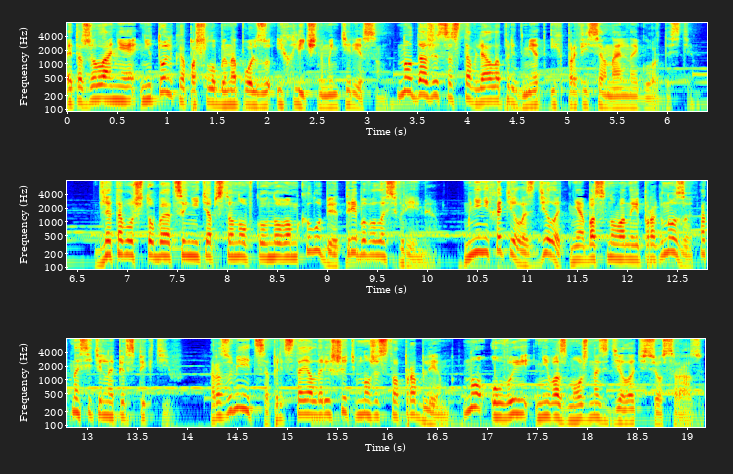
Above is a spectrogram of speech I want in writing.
Это желание не только пошло бы на пользу их личным интересам, но даже составляло предмет их профессиональной гордости. Для того, чтобы оценить обстановку в новом клубе, требовалось время. Мне не хотелось делать необоснованные прогнозы относительно перспектив. Разумеется, предстояло решить множество проблем, но, увы, невозможно сделать все сразу.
